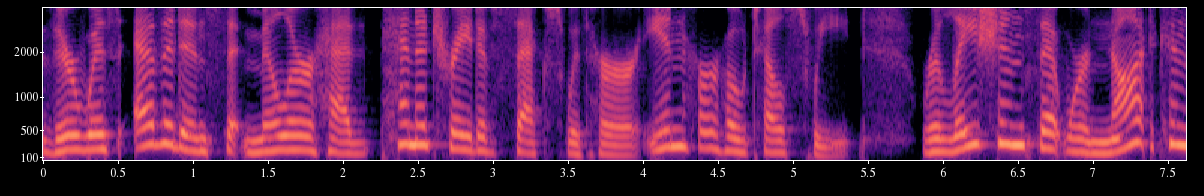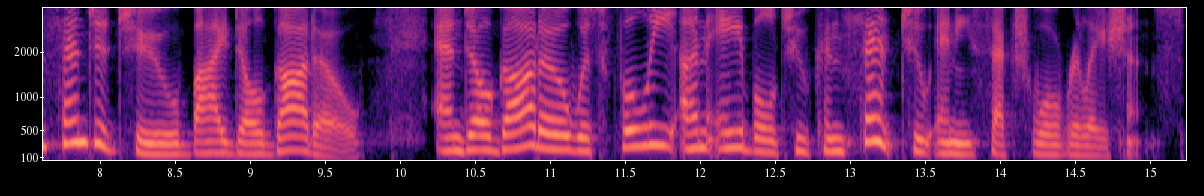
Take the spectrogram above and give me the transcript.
there was evidence that Miller had penetrative sex with her in her hotel suite, relations that were not consented to by Delgado, and Delgado was fully unable to consent to any sexual relations.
